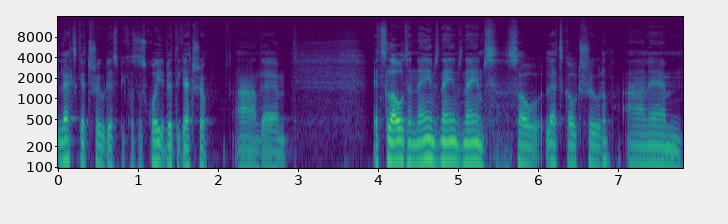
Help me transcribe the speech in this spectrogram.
let's get through this because there's quite a bit to get through, and um, it's loads of names, names, names. So let's go through them, and um,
